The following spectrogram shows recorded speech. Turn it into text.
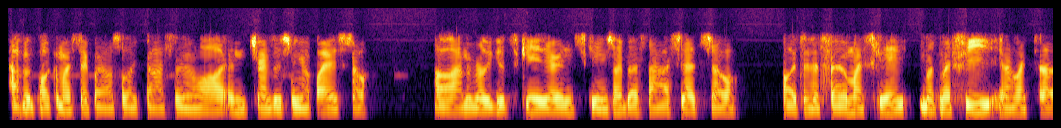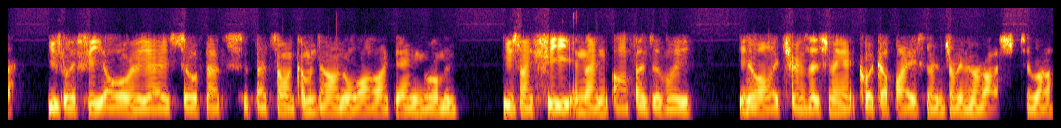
having the puck on my stick, but I also like passing it a lot and transitioning up ice. So uh, I'm a really good skater, and skating's my best asset. So I like to defend my skate with my feet, and I like to use my feet all over the ice. So if that's if that's someone coming down the wall, I like to angle them and use my feet, and then offensively, you know, like transitioning it quick up ice and then join the rush to uh,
